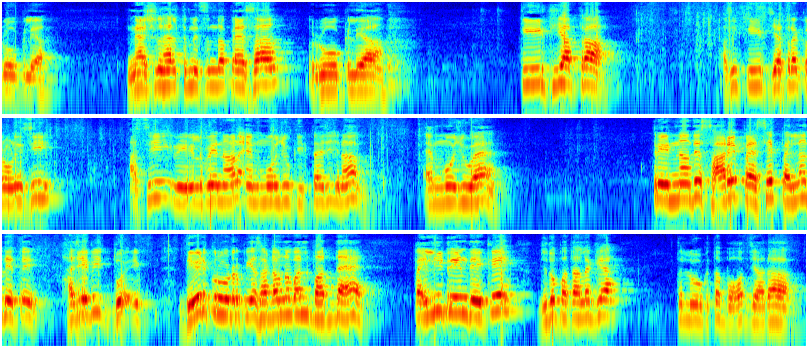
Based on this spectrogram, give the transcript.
ਰੋਕ ਲਿਆ। ਨੈਸ਼ਨਲ ਹੈਲਥ ਮਿਸ਼ਨ ਦਾ ਪੈਸਾ ਰੋਕ ਲਿਆ। ਤੀਰਥ ਯਾਤਰਾ। ਅਸੀਂ ਤੀਰਥ ਯਾਤਰਾ ਕਰਾਉਣੀ ਸੀ। ਅਸੀਂ ਰੇਲਵੇ ਨਾਲ ਐਮਓਯੂ ਕੀਤਾ ਜੀ ਜਨਾਬ। ਐਮਓਯੂ ਹੈ। ਟ੍ਰੇਨਾਂ ਦੇ ਸਾਰੇ ਪੈਸੇ ਪਹਿਲਾਂ ਦਿੱਤੇ। ਹਜੇ ਵੀ 1.5 ਕਰੋੜ ਰੁਪਇਆ ਸਾਡਾ ਉਹਨਾਂ ਵੱਲ ਵੱਧਦਾ ਹੈ। ਪਹਿਲੀ ਟ੍ਰੇਨ ਦੇ ਕੇ ਜਦੋਂ ਪਤਾ ਲੱਗਿਆ, ਤਾਂ ਲੋਕ ਤਾਂ ਬਹੁਤ ਜ਼ਿਆਦਾ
